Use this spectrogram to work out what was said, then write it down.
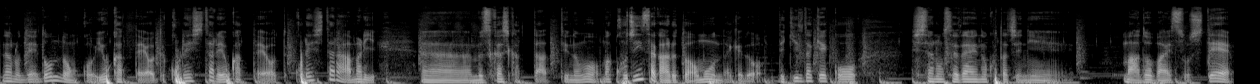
なのでどんどんこう良かったよってこれしたら良かったよってこれしたらあまり難しかったっていうのも、まあ、個人差があるとは思うんだけどできるだけこう下の世代の子たちに、まあ、アドバイスをして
